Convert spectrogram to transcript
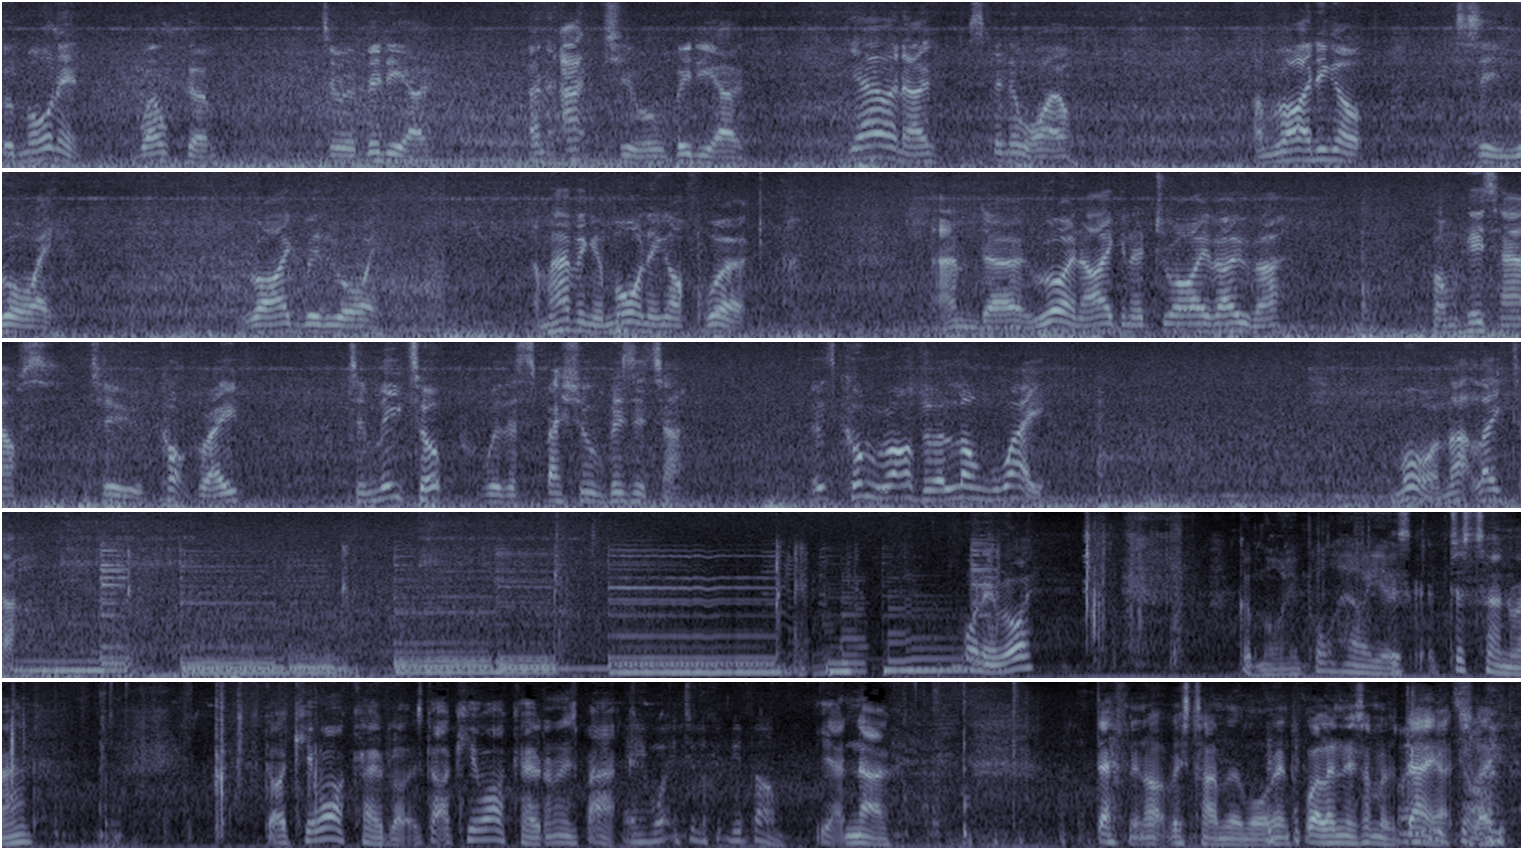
good morning. Welcome to a video an actual video. Yeah I know. It's been a while. I'm riding up to see Roy. Ride with Roy. I'm having a morning off work. And uh, Roy and I are going to drive over from his house to Cotgrave to meet up with a special visitor who's come rather a long way. More on that later Morning, Roy. Good morning, Paul. How are you? It's, just turn around. Got a QR code, look. It's got a QR code on his back. Are you wanting to look at your bum? Yeah, no. Definitely not this time of the morning. well, any time of the day, actually.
